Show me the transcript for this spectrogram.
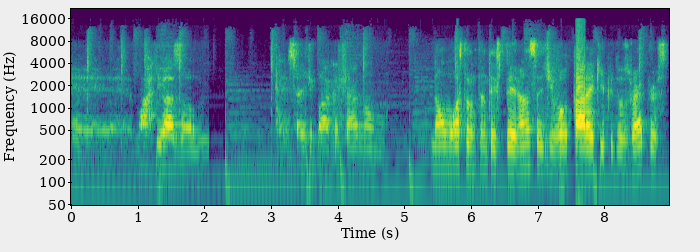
é, Mark Gasol e é, Serge Ibaka já não, não mostram tanta esperança de voltar à equipe dos Raptors,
